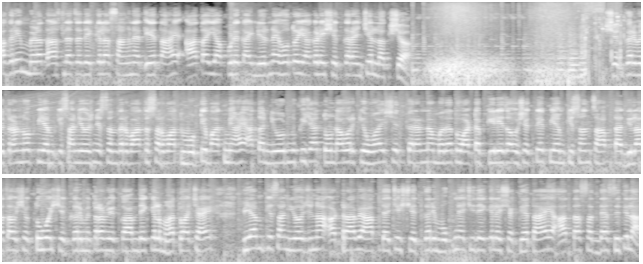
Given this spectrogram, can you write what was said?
अग्रिम मिळत असल्याचं देखील सांगण्यात येत आहे. आता यापुढे काय निर्णय होतो याकडे शेतकऱ्यांचे लक्ष. शेतकरी मित्रांनो पी एम किसान योजनेसंदर्भात सर्वात मोठी बातमी आहे. आता निवडणुकीच्या तोंडावर केव्हाही शेतकऱ्यांना मदत वाटप केली जाऊ शकते? पी एम किसानचा हप्ता दिला जाऊ शकतो व शेतकरी मित्रांनो एक काम देखील महत्त्वाचे आहे. पी एम किसान योजना अठराव्या हप्त्याचे शेतकरी मुकण्याची देखील शक्यता आहे. आता सध्या स्थितीला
